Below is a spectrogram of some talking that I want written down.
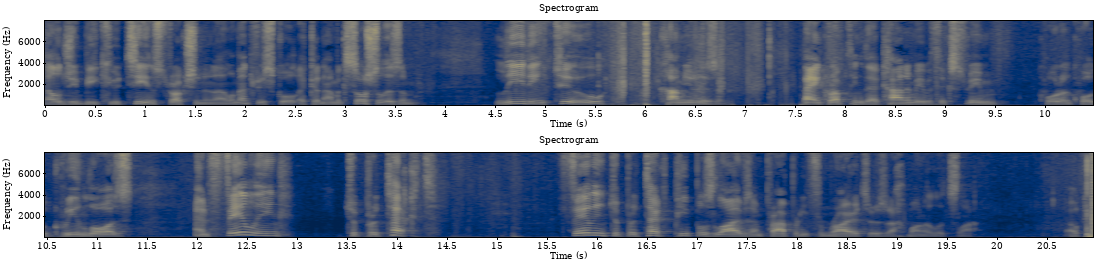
LGBTQT instruction in elementary school, economic socialism, leading to communism, bankrupting the economy with extreme quote unquote green laws, and failing to protect failing to protect people's lives and property from rioters, Rahman al Okay.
